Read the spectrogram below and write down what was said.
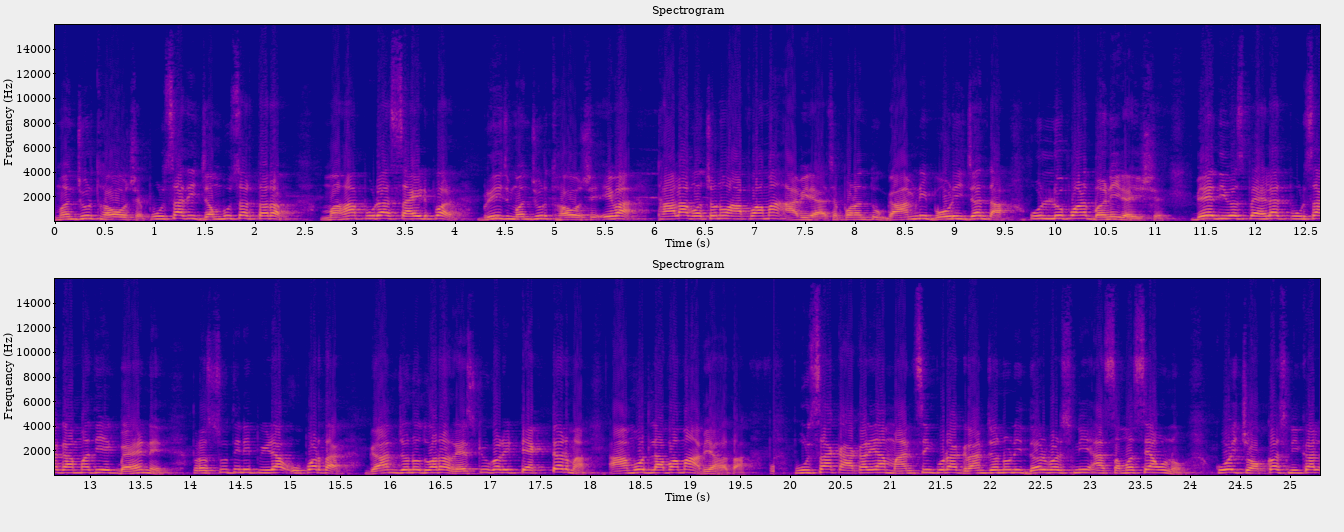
મંજૂર થયો છે. પુરસાથી જંબુસર તરફ મહાપુરા સાઈડ પર બ્રિજ મંજૂર થયો છે એવા ઠાલા વચનો આપવામાં આવી રહ્યા છે. પરંતુ ગામની ભોળી જનતા ઉલ્લુ પણ બની રહી છે. બે દિવસ પહેલાં જ પુરસા ગામમાંથી એક બહેનને પ્રસૂતિની પીડા ઉપડતા ગ્રામજનો દ્વારા રેસ્ક્યુ કરી ટ્રેક્ટરમાં આમોદ લાવવામાં આવ્યા હતા. પુરસા કાકરિયા માનસિંગપુરા ગ્રામજનોની દર વર્ષની આ સમસ્યાઓનો કોઈ ચોક્કસ નિકાલ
